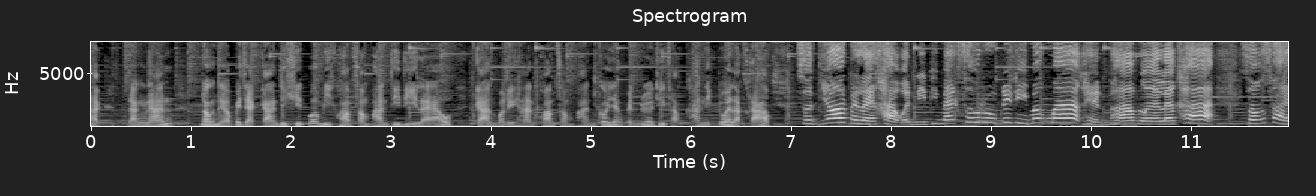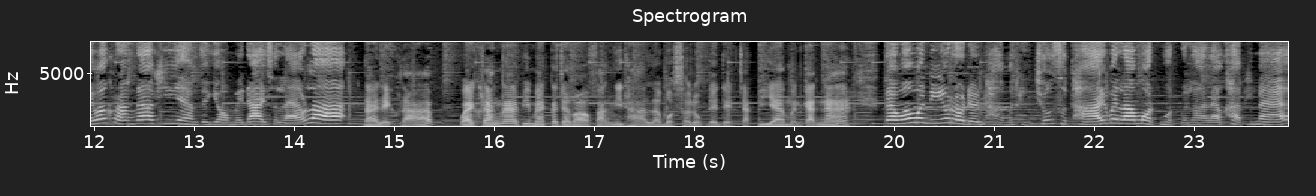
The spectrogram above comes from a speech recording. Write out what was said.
าก ดังนั้นนอกเหนือไปจากการที่คิดว่ามีความสัมพันธ์ที่ดีแล้ว การบริหารความสัมพันธ์ก็ยังเป็นเรื่องที่สำคัญอีกด้วยล่ะครับ สุดยอดไปเลยค่ะ วันนี้พี่แม็กซ์สรุปได้ดีมากๆ เห็นภาพเลยแล้วค่ะ สงสัยว่าครั้งหน้าพี่แยมจะยอมไม่ได้ซะแล้วล่ะ ได้เลยครับ ไว้ครั้งหน้าพี่แม็กก็จะรอฟังนิทานและบทสรุปเด็ดๆ จากพี่แยมเหมือนกันนะ แต่ว่าวันนี้เราเดินทางมาถึงช่วงสุดท้ายเวลาหมดหมดเวลาแล้วค่ะพี่แม็ก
